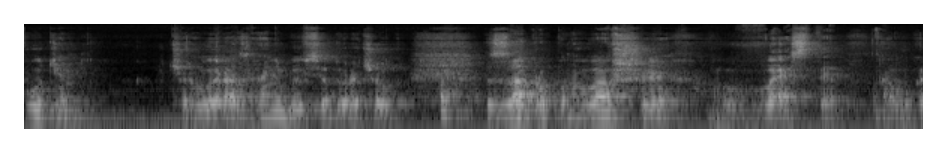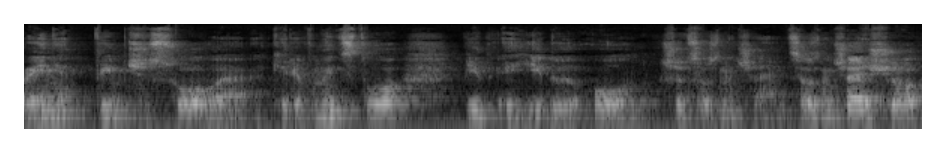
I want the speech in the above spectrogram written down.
Путін в черговий раз ганьбився, дурачок, запропонувавши ввести в Україні тимчасове керівництво під егідою ООН. Що це означає? Це означає, що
